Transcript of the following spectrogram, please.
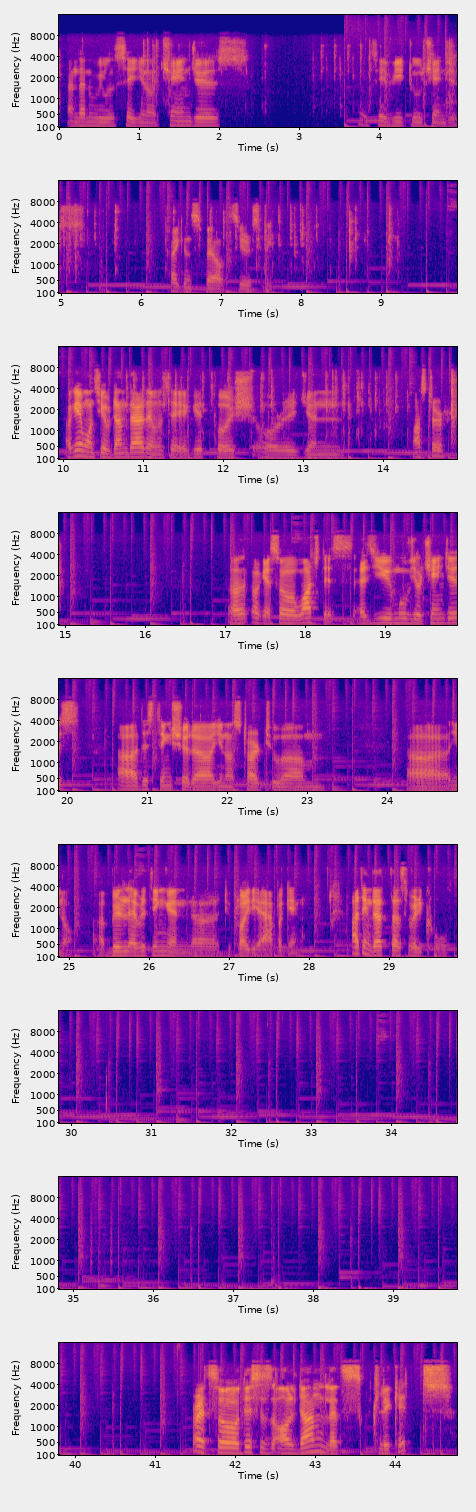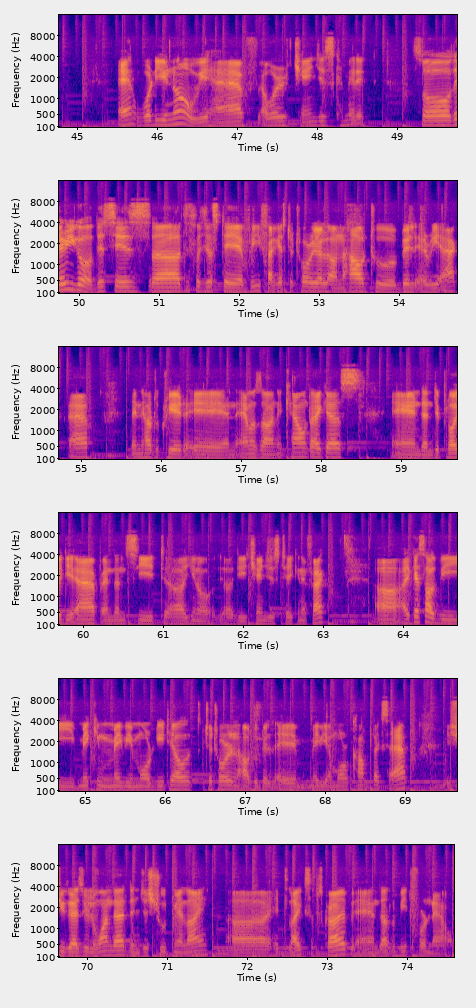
and then we will say you know changes. We'll say v2 changes. If I can spell seriously. Okay once you have done that then we'll say git push origin master. Uh, okay so watch this. As you move your changes uh, this thing should uh, you know start to um, uh, you know uh, build everything and uh, deploy the app again. I think that that's very cool Alright, so this is all done. Let's click it. And what do you know? We have our changes committed. So there you go. This is uh, this was just a brief, I guess, tutorial on how to build a React app, then how to create a, an Amazon account, I guess, and then deploy the app and then see it, uh, you know, uh, the changes taking effect. Uh, I guess I'll be making maybe more detailed tutorial on how to build a maybe a more complex app. If you guys really want that, then just shoot me a line, uh, hit like, subscribe, and that'll be it for now.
